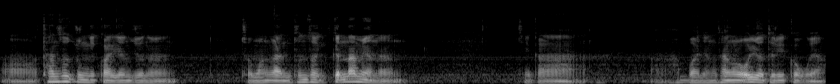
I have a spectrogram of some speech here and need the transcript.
어, 탄소 중립 관련주는 조만간 분석이 끝나면은 제가 어, 한번 영상을 올려 드릴 거고요.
